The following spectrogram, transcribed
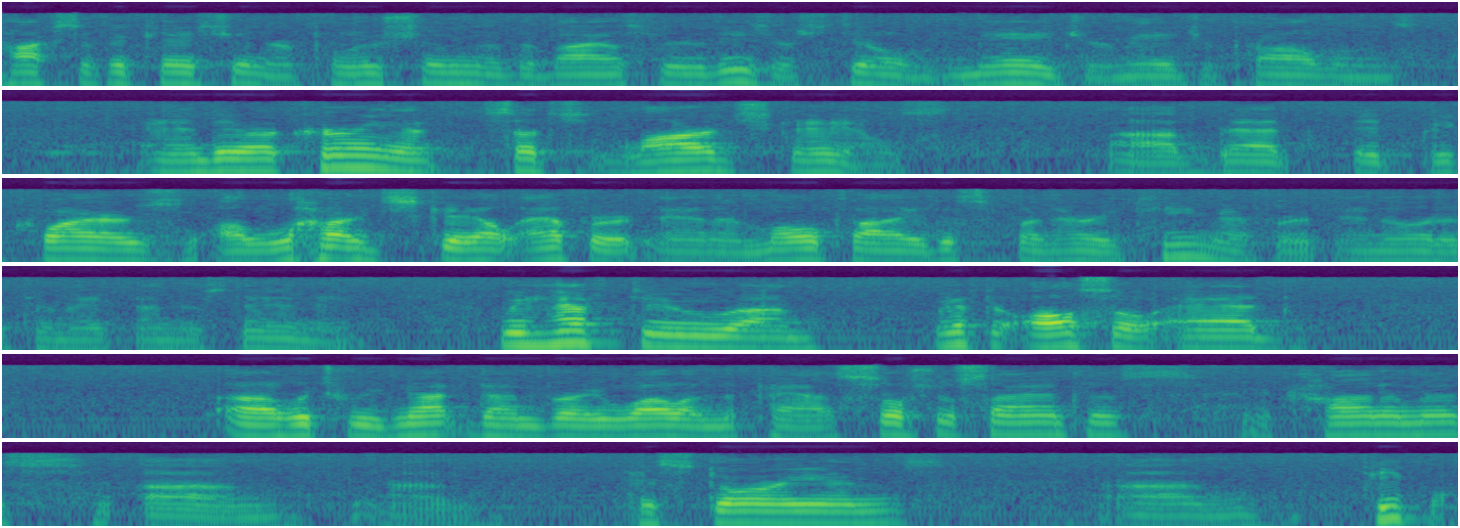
toxification or pollution of the biosphere. These are still major, major problems. And they're occurring at such large scales uh, that it requires a large-scale effort and a multidisciplinary team effort in order to make understanding. We have to, um, we have to also add, uh, which we've not done very well in the past, social scientists, economists, um, um, historians, um, people,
